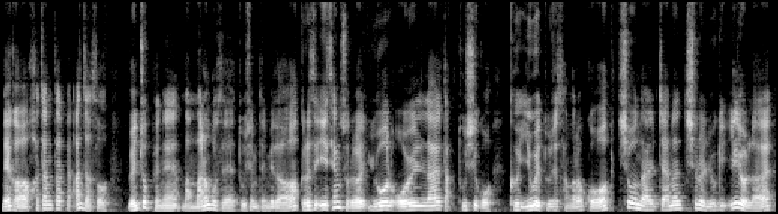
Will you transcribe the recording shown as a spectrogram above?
내가 화장대 앞에 앉아서 왼쪽 편에 만만한 곳에 두시면 됩니다. 그래서 이 생수 를 6월 5일 날 딱 두시고 그 이후에 두셔도 상관없고 시온 날짜는 7월 6일 일요일 날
